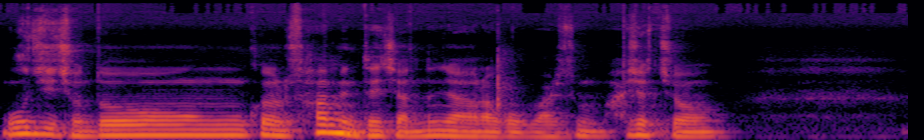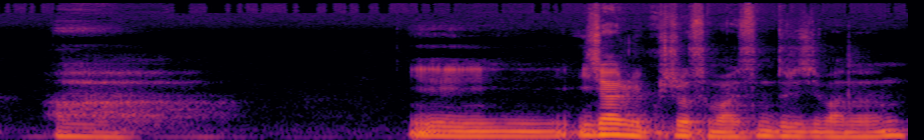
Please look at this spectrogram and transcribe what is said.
우지 전동을 사면 되지 않느냐라고 말씀하셨죠. 아, 이, 이 자리를 빌어서 말씀드리지만은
